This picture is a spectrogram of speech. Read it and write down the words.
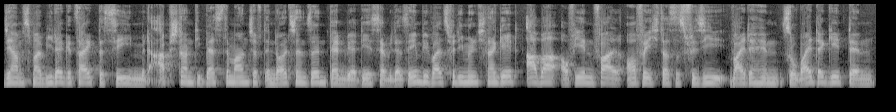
Sie haben es mal wieder gezeigt, dass sie mit Abstand die beste Mannschaft in Deutschland sind. Werden wir dieses Jahr wieder sehen, wie weit es für die Münchner geht. Aber auf jeden Fall hoffe ich, dass es für sie weiterhin so weitergeht, denn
